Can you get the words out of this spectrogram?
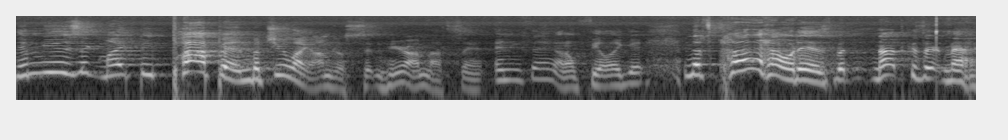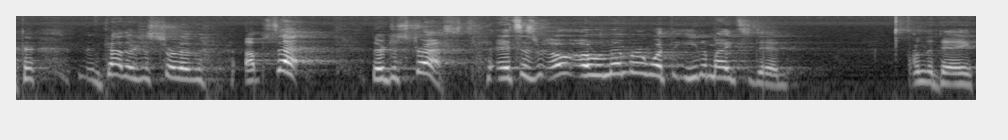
the music might be popping, but you're like, I'm just sitting here. I'm not saying anything. I don't feel like it. And that's kind of how it is, but not because they're mad. God, they're just sort of upset. They're distressed. It says, oh, oh, remember what the Edomites did on the day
